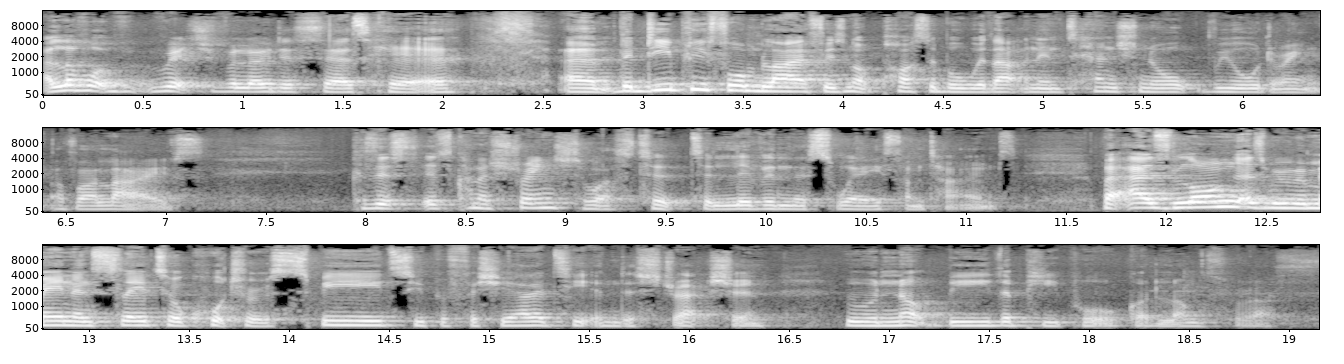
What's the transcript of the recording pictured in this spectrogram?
I love what Rich Villodas says here. Um, the deeply formed life is not possible without an intentional reordering of our lives. Because it's, it's kind of strange to us to, to live in this way sometimes. But as long as we remain enslaved to a culture of speed, superficiality, and distraction, we will not be the people God longs for us.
